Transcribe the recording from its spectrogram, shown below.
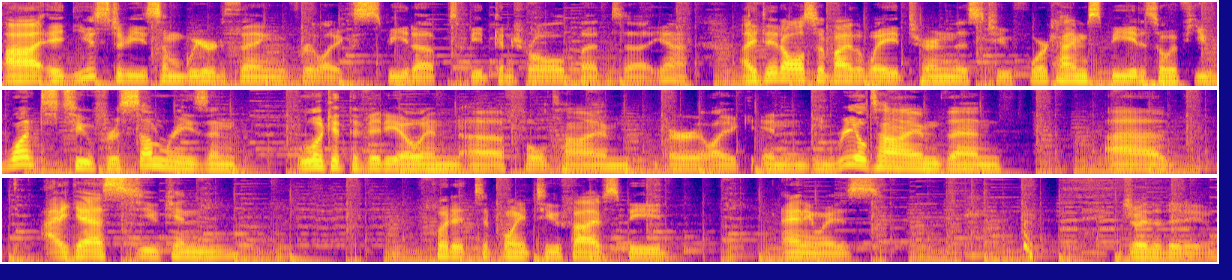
uh, it used to be some weird thing for like speed up, speed control, but uh, yeah. I did also, by the way, turn this to four times speed, so if you want to, for some reason, look at the video in uh, full time, or like in, in real time, then uh, I guess you can put it to 0.25 speed. Anyways, enjoy the video.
